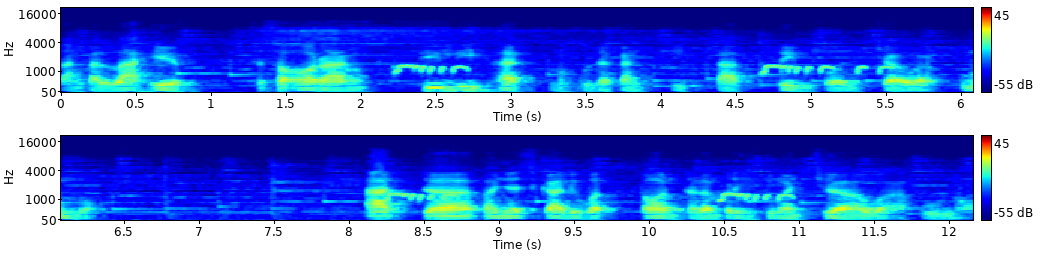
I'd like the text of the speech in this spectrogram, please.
tanggal lahir seseorang dilihat menggunakan kitab primbon Jawa kuno. Ada banyak sekali weton dalam perhitungan Jawa kuno.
